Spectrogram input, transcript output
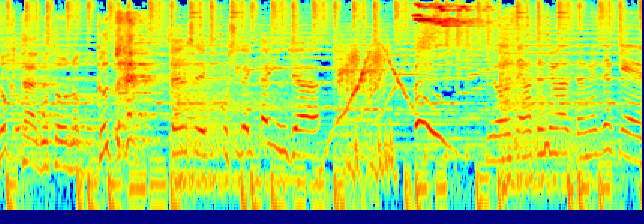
ドクター後藤のグッドヘッ先生腰が痛いんじゃ。どうせ私はダメじゃけ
